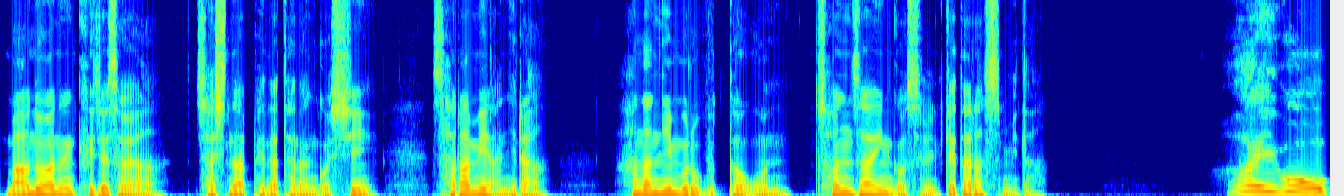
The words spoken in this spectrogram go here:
마노아는 그제서야 자신 앞에 나타난 것이 사람이 아니라 하나님으로부터 온 천사인 것을 깨달았습니다. 아이고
